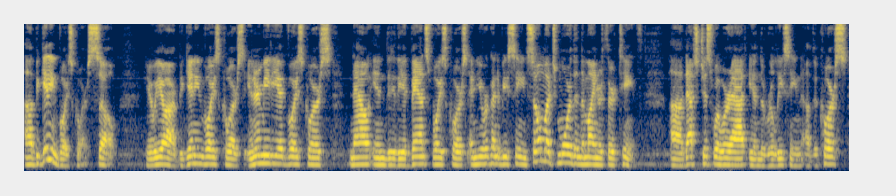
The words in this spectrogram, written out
uh, beginning voice course. So here we are, beginning voice course, intermediate voice course, now into the advanced voice course, and you are going to be seeing so much more than the minor 13th. Uh, that's just where we're at in the releasing of the course,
